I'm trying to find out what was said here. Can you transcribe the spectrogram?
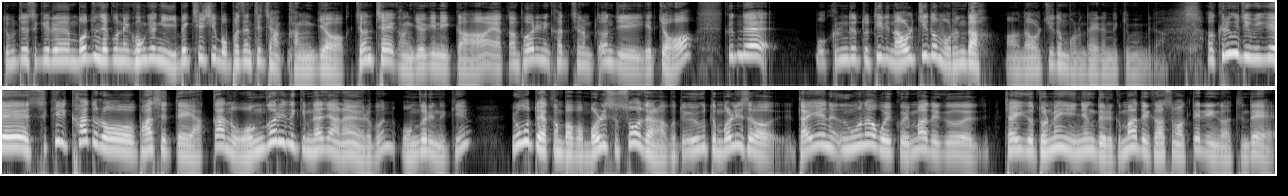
두 번째 스킬은 모든 적군에게 공격력 275% 자- 간격, 전체 간격이니까 약간 버리는 카드처럼 던지겠죠? 근데 뭐 그런데 또 딜이 나올지도 모른다. 아, 나올지도 모른다 이런 느낌입니다. 아, 그리고 지금 이게 스킬 카드로 봤을 때 약간 원거리 느낌 나지 않아요, 여러분? 원거리 느낌? 요것도 약간 봐봐 멀리서 쏘잖아. 그것도 이것도 멀리서 다이앤은 응원하고 있고 인마들 그 자기 그 돌멩이 인형들 그마들이 가서 막 때리는 것 같은데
